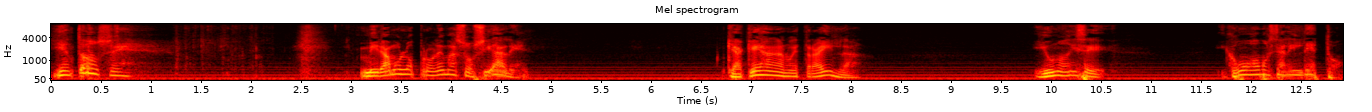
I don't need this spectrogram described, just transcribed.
Y entonces, miramos los problemas sociales que aquejan a nuestra isla. Y uno dice, ¿y cómo vamos a salir de esto?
